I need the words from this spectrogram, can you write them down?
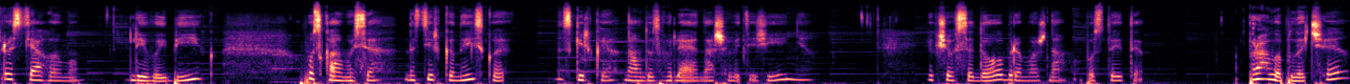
розтягуємо лівий бік, опускаємося настільки низько, наскільки нам дозволяє наше витяжіння. Якщо все добре, можна опустити праве плече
